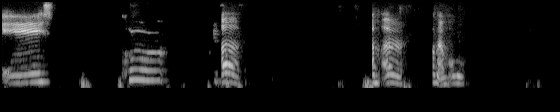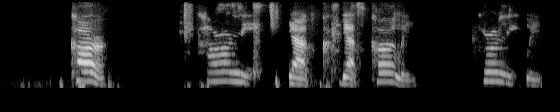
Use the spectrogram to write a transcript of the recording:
is cool. ơ âm ơ không phải âm u curl curly, yeah yes curly. curly,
